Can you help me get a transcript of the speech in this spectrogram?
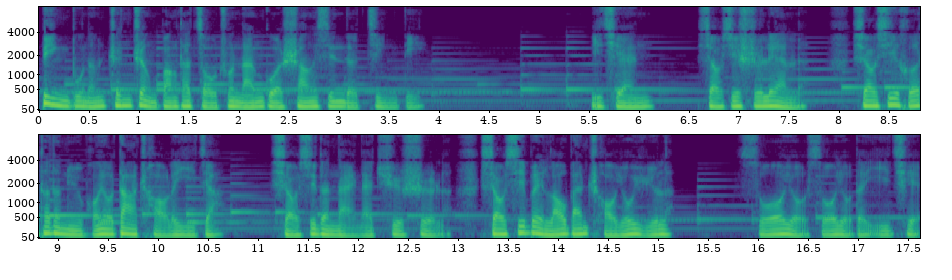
并不能真正帮他走出难过伤心的境地。以前，小西失恋了，小西和他的女朋友大吵了一架，小西的奶奶去世了，小西被老板炒鱿鱼了，所有所有的一切，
